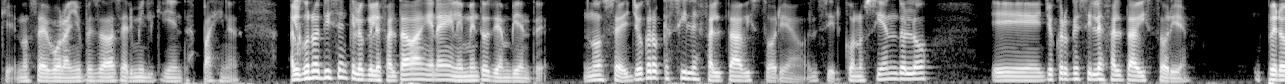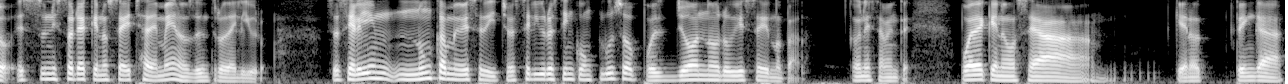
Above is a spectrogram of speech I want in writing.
que no sé, Bolaño pensaba hacer 1500 páginas. Algunos dicen que lo que le faltaban eran elementos de ambiente. No sé, yo creo que sí le faltaba historia. Es decir, conociéndolo, eh, yo creo que sí le faltaba historia. Pero es una historia que no se echa de menos dentro del libro. O si alguien nunca me hubiese dicho, este libro está inconcluso, pues yo no lo hubiese notado, honestamente. Puede que no sea, que no tenga,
